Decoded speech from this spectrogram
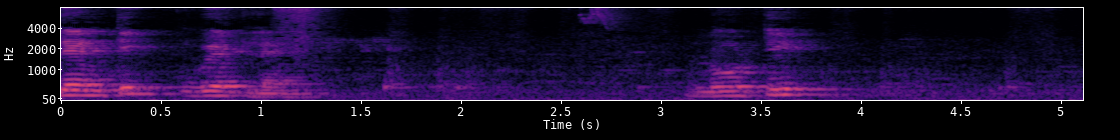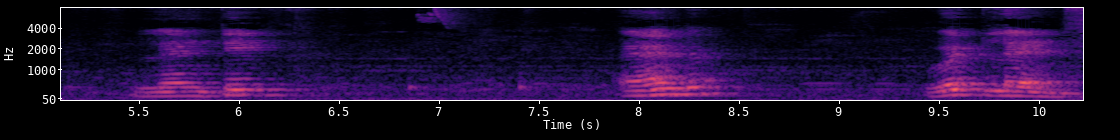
lentic wetland lotic lentic and wetlands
